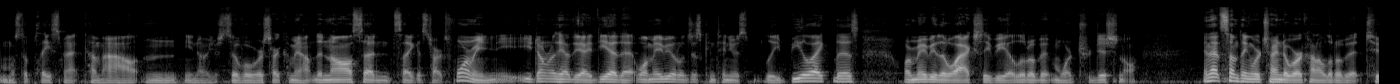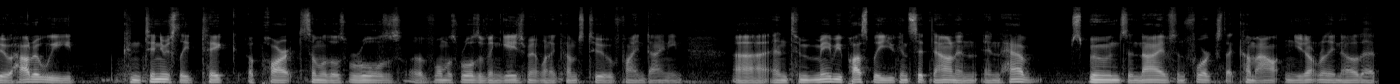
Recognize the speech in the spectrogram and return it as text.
almost a placemat come out and you know your silverware start coming out. And then all of a sudden it's like it starts forming. You don't really have the idea that well maybe it'll just continuously be like this, or maybe they will actually be a little bit more traditional. And that's something we're trying to work on a little bit too. How do we continuously take apart some of those rules of almost rules of engagement when it comes to fine dining. Uh, and to maybe possibly you can sit down and, and have spoons and knives and forks that come out and you don't really know that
